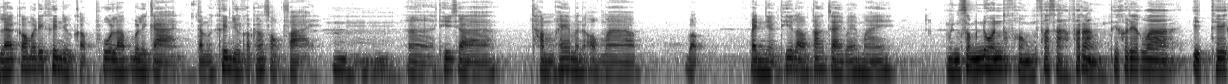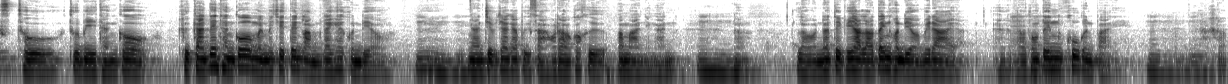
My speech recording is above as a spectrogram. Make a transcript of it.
และก็ไม่ได้ขึ้นอยู่กับผู้รับบริการ แต่มันขึ้นอยู่กับทั้งสองฝ่ายอ่าที่จะทำให้มันออกมาแบบ เป็นอย่างที่เราตั้งใจไว้ไหมเหมือนสำนวนของภาษาฝรั่งที่เขาเรียกว่า it takes two to be tango คือการเต้นทังโก้มันไม่ใช่เต้นรำได้แค่คนเดียว งานจิตวิทยาการปรึกษาของเราก็คือประมาณอย่างนั้นนะเรานักจิตวิทยาเราเต้นคนเดียวไม่ได้อะเออเราต้องเต้นคู่กันไปนะครับ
